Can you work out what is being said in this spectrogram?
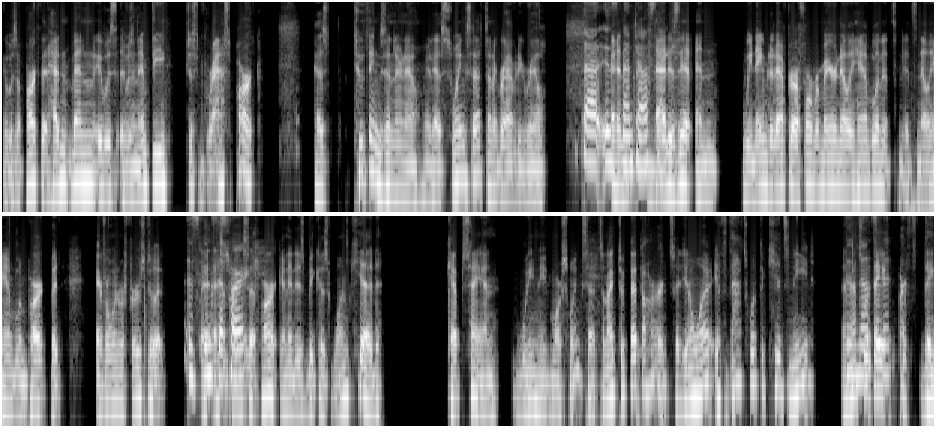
It was a park that hadn't been, it was, it was an empty, just grass park. Has two things in there now. It has swing sets and a gravity rail. That is and fantastic. That is it. And we named it after our former mayor, Nellie Hamblin. It's it's Nellie Hamblin Park, but everyone refers to it as swing set park. Swing Set Park. And it is because one kid kept saying, We need more swing sets. And I took that to heart. Said, you know what? If that's what the kids need and Then that's, what they what- are they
